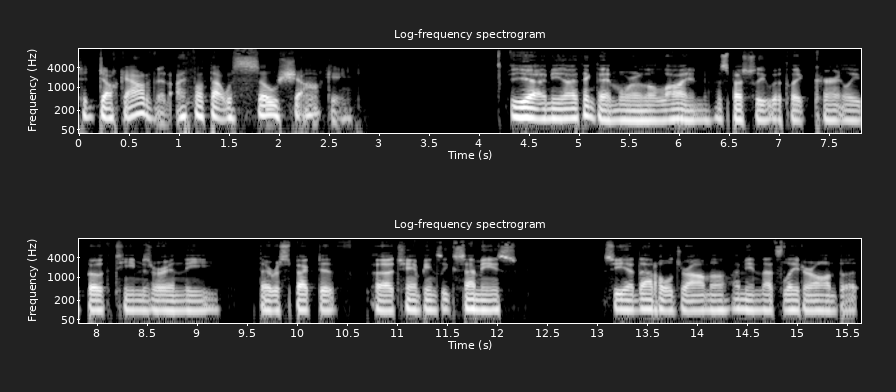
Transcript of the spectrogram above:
to duck out of it. I thought that was so shocking. Yeah, I mean, I think they had more on the line, especially with like currently both teams are in the their respective uh, Champions League semis. So you had that whole drama. I mean, that's later on, but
